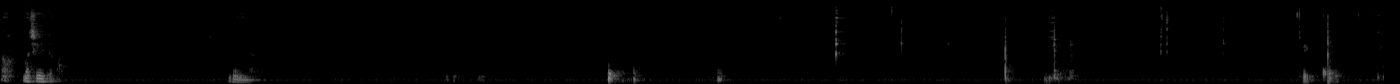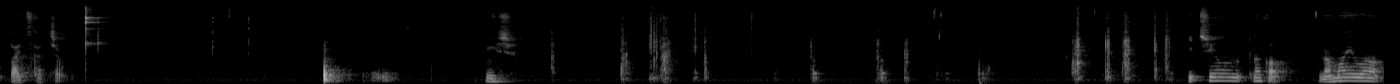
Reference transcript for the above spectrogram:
あ間違えた。まあいいや。結構いっぱい使っちゃう。よいしょ。一応なんか名前は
